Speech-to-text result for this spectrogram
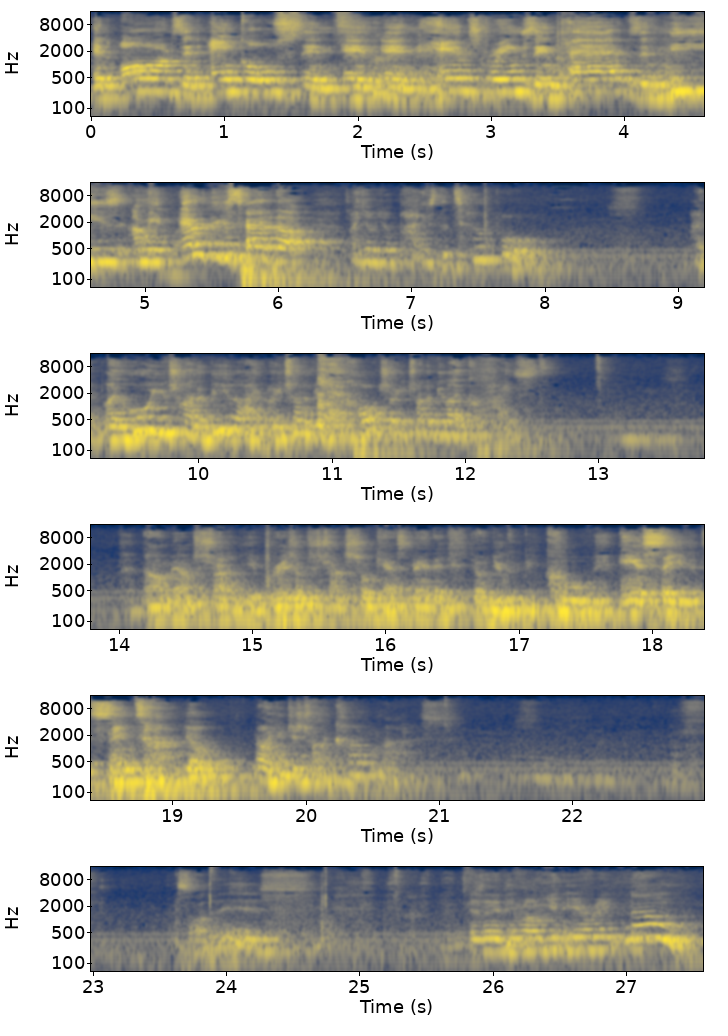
and arms and ankles and, and, and hamstrings and calves and knees. I mean, everything is tatted up. Like, yo, your body's the temple. Like, who are you trying to be like? Are you trying to be like culture? Are you trying to be like Christ? No, man, I'm just trying to be a bridge. I'm just trying to showcase, man, that, yo, you can be cool and saved at the same time, yo. No, you're just trying to compromise. That's all it is. Is anything wrong with getting an earring? No.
